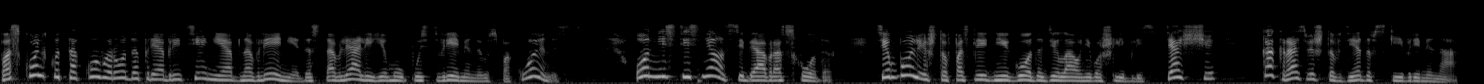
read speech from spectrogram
Поскольку такого рода приобретения и обновления доставляли ему пусть временную успокоенность, он не стеснял себя в расходах, тем более, что в последние годы дела у него шли блестяще, как разве что в дедовские времена.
